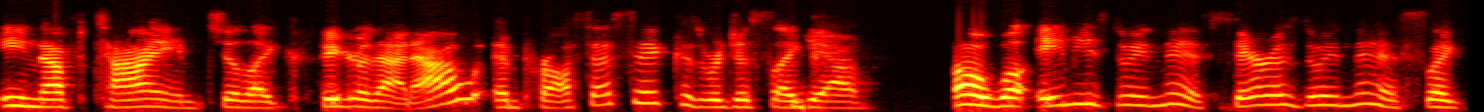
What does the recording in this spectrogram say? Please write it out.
enough time to like figure that out and process it because we're just like yeah. Oh well amy's doing this sarah's doing this like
